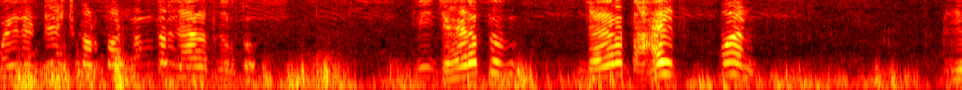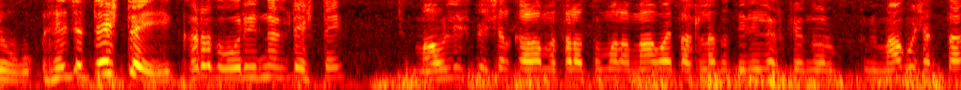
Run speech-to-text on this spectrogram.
पहिले टेस्ट करतो नंतर जाहिरात करतो. ही जाहिरातच जाहिरात आहेच पण हे हे जे टेस्ट आहे ही खरंच ओरिजिनल टेस्ट आहे. माऊली स्पेशल काळा मसाला तुम्हाला मागवायचा असला तर दिलेल्या स्क्रीनवर तुम्ही मागू शकता.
